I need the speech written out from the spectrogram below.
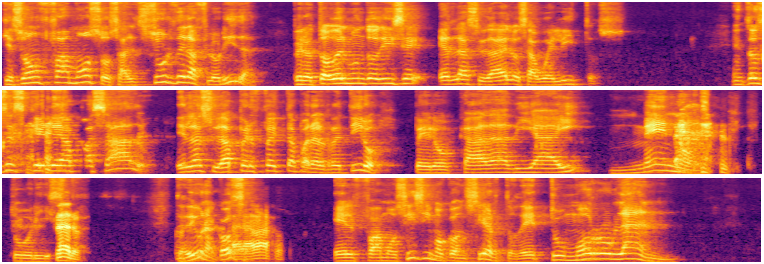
que son famosos al sur de la Florida, pero todo el mundo dice es la ciudad de los abuelitos. Entonces, ¿qué le ha pasado? Es la ciudad perfecta para el retiro, pero cada día hay menos turistas. Claro. Te digo una cosa. El famosísimo concierto de Tomorrowland,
